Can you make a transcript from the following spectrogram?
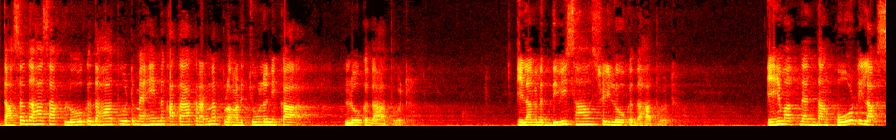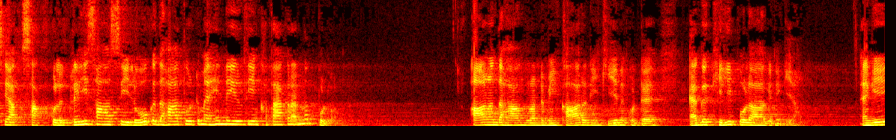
දස දහසක් ලෝක ධාතුවට මැහෙන්න කතා කරන්න පුළඟට චූලනිකා ලෝක ධාතුවට. ඊළඟට දිවිශාස්ත්‍රී ලෝක දහතුවට. එහෙමත් නැත්තං කෝටි ලක්ෂයක් සක්කොල ත්‍රහි සහසී ලෝක දහතුවට මැහෙන්න ඉරතියෙන් කතා කරන්නත් පුළුවන්. ආනන්ද හාමුදුරන්ට මේ කාරණී කියනකොට ඇග කිලි පොලාගෙන ගිය. ඇගේ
